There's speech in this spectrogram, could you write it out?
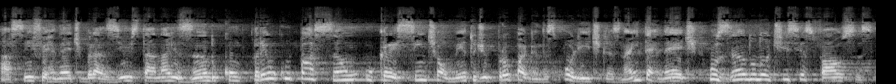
a SaferNet Brasil está analisando com preocupação o crescente aumento de propagandas políticas na internet usando notícias falsas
